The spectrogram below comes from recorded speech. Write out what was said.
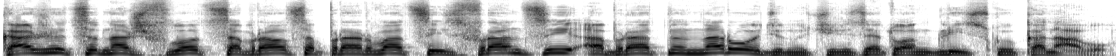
Кажется, наш флот собрался прорваться из Франции обратно на родину через эту английскую канаву.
